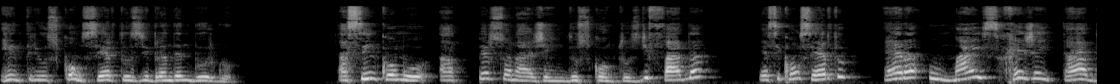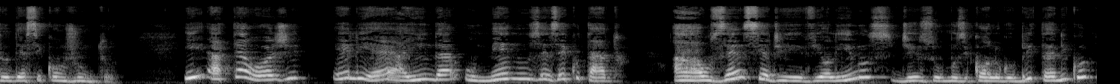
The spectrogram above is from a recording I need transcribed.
entre os concertos de Brandenburgo. Assim como a personagem dos contos de fada, esse concerto era o mais rejeitado desse conjunto. E até hoje ele é ainda o menos executado. A ausência de violinos, diz o musicólogo britânico,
